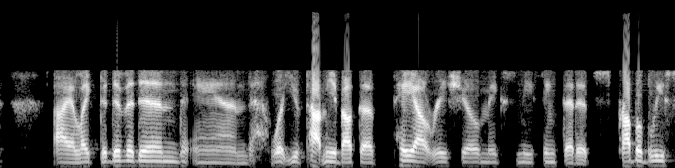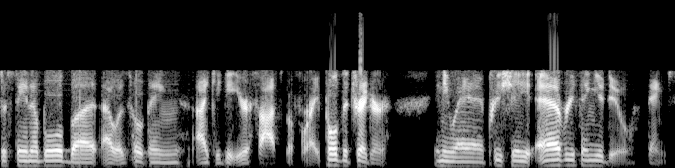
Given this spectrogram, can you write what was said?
I like the dividend, and what you've taught me about the payout ratio makes me think that it's probably sustainable, but I was hoping I could get your thoughts before I pulled the trigger. Anyway, I appreciate everything you do. Thanks.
